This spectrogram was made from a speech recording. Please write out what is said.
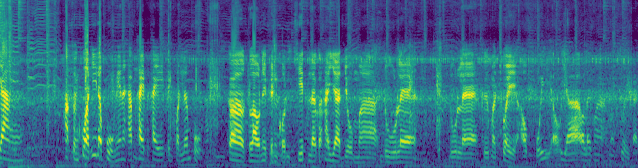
อย่างผักสวนครัวที่เราปลูกเนี่ยนะครับ ใครใครเป็นคนเริ่มปลูกครับ ก็เรานี่เป็นคนคิดแล้วก็ให้ญาติโยมมาดูแลดูแลคือมาช่วยเอาปุ๋ยเอายาเอาอะไรมามาช่วยกัน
